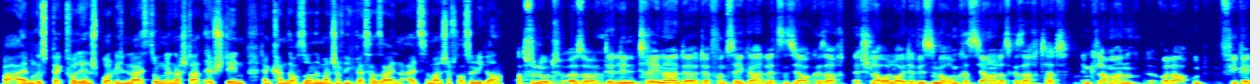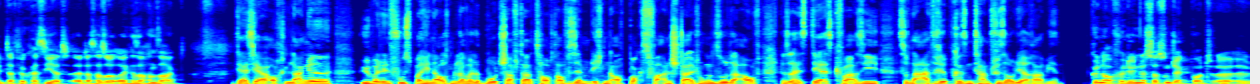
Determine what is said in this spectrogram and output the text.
bei allem Respekt vor den sportlichen Leistungen in der Startelf stehen, dann kann doch so eine Mannschaft nicht besser sein als eine Mannschaft aus der Liga. Absolut. Also der Lille-Trainer, der, der Fonseca hat letztens ja auch gesagt, äh, schlaue Leute wissen, warum Cristiano das gesagt hat. In Klammern, weil er auch gut viel Geld dafür kassiert, äh, dass er so solche Sachen sagt. Der ist ja auch lange über den Fußball hinaus mittlerweile Botschafter, taucht auf sämtlichen auch Boxveranstaltungen so da auf. Das heißt, der ist quasi so eine Art Repräsentant für Saudi-Arabien. Genau, für den ist das ein Jackpot äh,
